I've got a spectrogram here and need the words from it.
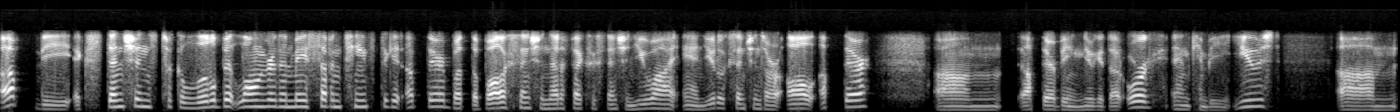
up. The extensions took a little bit longer than May 17th to get up there, but the Bal extension, NetFX extension, UI, and util extensions are all up there. Um, up there being NuGet.org and can be used. Um,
